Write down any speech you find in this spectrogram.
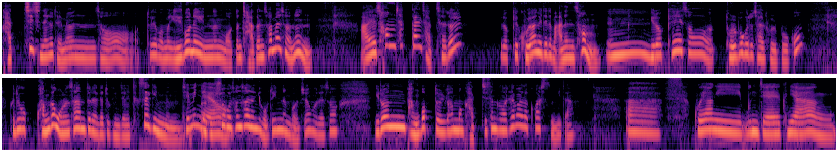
같이 진행이 되면서 어떻게 보면 일본에 있는 뭐 어떤 작은 섬에서는 아예 섬 색깔 자체를 이렇게 고양이들이 많은 섬 음. 이렇게 해서 돌보기도 잘 돌보고 그리고 관광 오는 사람들에게도 굉장히 특색 있는 재밌네요. 추억을 선사하는 경우도 있는 거죠. 그래서 이런 방법들도 한번 같이 생각을 해봐야 될 것 같습니다. 아, 고양이 문제 그냥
